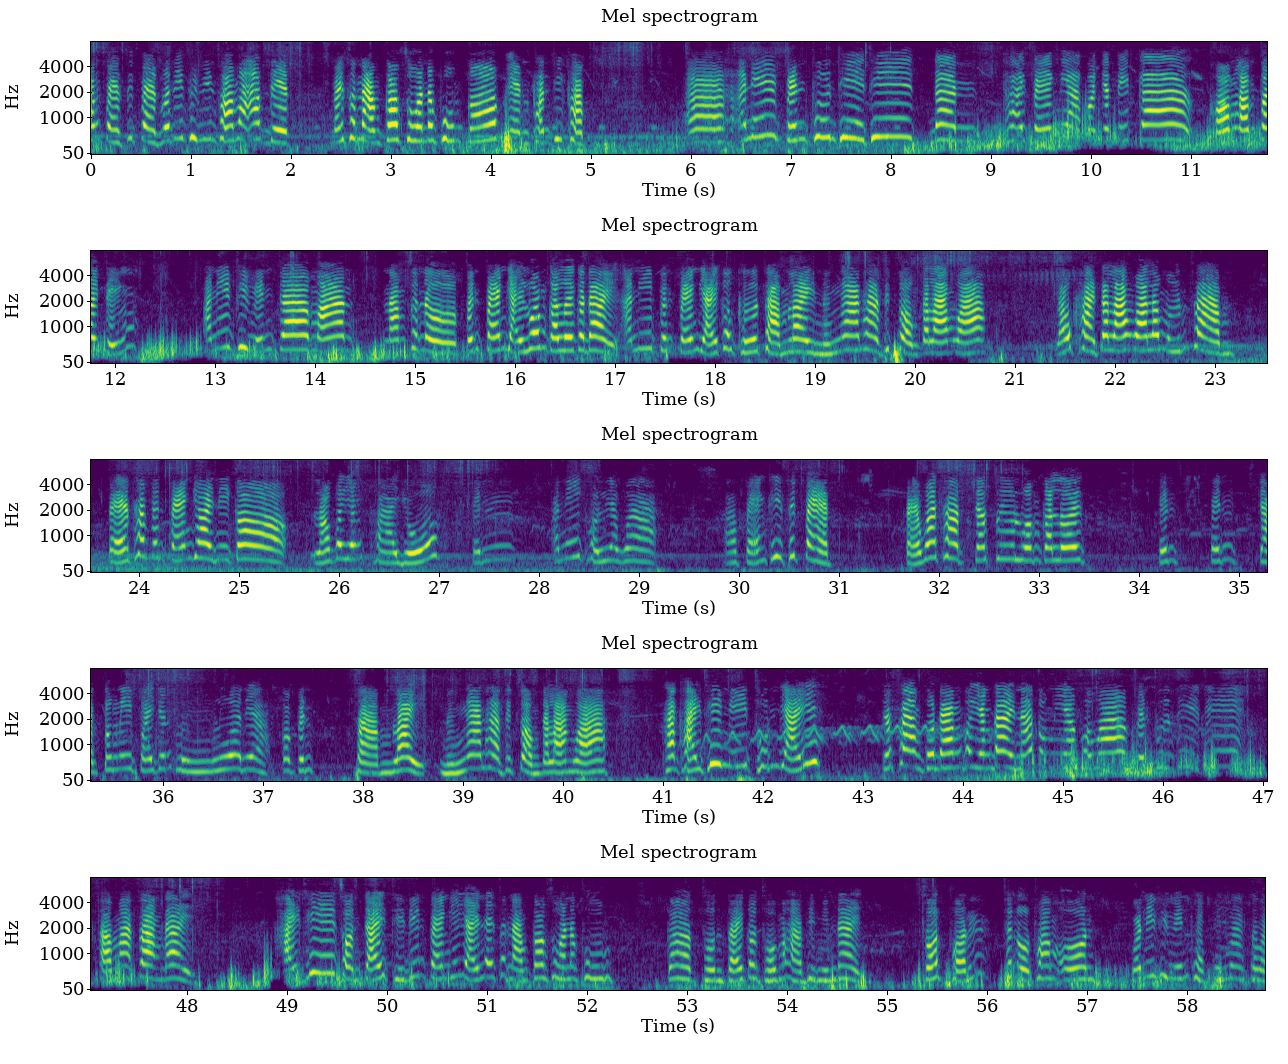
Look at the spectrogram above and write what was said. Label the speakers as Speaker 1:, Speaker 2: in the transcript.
Speaker 1: ้ง 88 วันนี้พี่มินพามาอัปเดต ในสนามกอล์ฟสุวรรณภูมิกอล์ฟแอนคันที่ขับอ่าอันนี้เป็นพื้นที่ที่ด้านท้ายแปลงเนี่ยก็จะติดกับคลองลำต้อยติงอันนี้พี่มินจะมานำเสนอเป็นแปลงใหญ่ร่วมกันเลยก็ได้ อันนี้เป็นแปลงใหญ่ก็คือสามไร่หนึ่งงานห้าสิบสองตารางวาเราขายตารางวาละหมื่นสามแต่ถ้าเป็นแปลงย่อยนี่ก็เราก็ยังขายอยู่ เป็นอันนี้เขาเรียกว่า แปลงที่สิบแปดแต่ว่าถ้าจะซื้อรวมกันเลย เป็นเป็นจากตรงนี้ไปจนถึงรั้วเนี่ยก็เป็นสามไร่หนึ่งงานห้าสิบสองตารางวาถ้าใครที่มีทุนใหญ่ จะสร้างโกดังก็ยังได้นะ ตรงนี้เพราะว่าเป็นพื้นที่ที่สามารถสร้างได้ ใครที่สนใจที่ดินแปลงใหญ่ๆในสนามกอล์ฟสุวรรณภูมิ ก็สนใจก็โทรมาหาพี่มินได้ สดผลโฉนดพร้อมโอน วันนี้พี่มินขอบคุณมากสวัสดี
